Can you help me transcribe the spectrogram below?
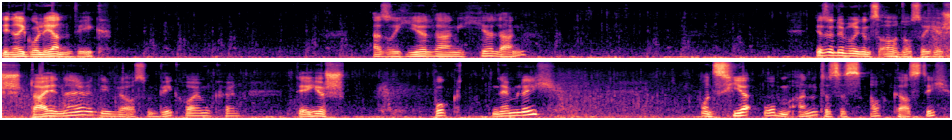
Den regulären Weg. Also hier lang, hier lang. Hier sind übrigens auch noch solche Steine, die wir aus dem Weg räumen können. Der hier spuckt nämlich uns hier oben an. Das ist auch garstig.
